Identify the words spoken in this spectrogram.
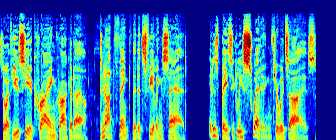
So if you see a crying crocodile, do not think that it's feeling sad. It is basically sweating through its eyes.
